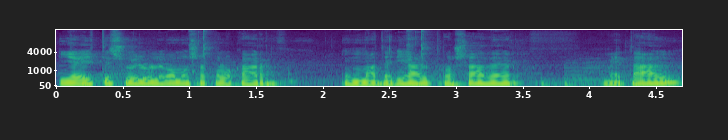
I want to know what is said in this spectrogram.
Y a este suelo le vamos a colocar un material prosader metal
